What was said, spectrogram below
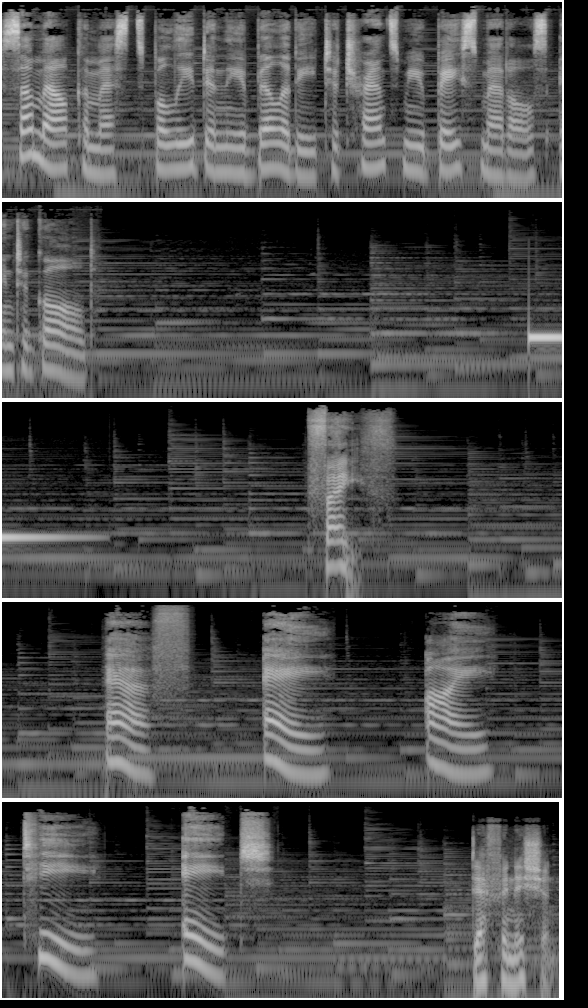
Some alchemists believed in the ability to transmute base metals into gold. Faith. F. A. I. T. H. Definition.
